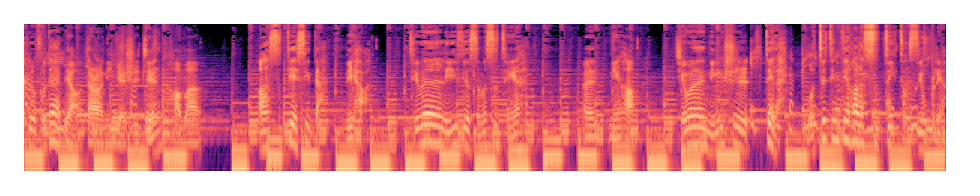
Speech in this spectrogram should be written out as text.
客服代表，打扰您点时间好吗？啊，是电信的，你好，请问您有什么事情啊？嗯，您好。请问您是？对了，我最近电话的四 G 总是用不了，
